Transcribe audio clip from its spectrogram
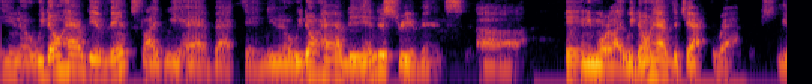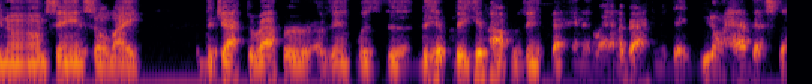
you know we don't have the events like we had back then you know we don't have the industry events uh anymore like we don't have the jack the rappers you know what i'm saying so like the jack the rapper event was the the hip the hip hop event back in atlanta back in the day we don't have that stuff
